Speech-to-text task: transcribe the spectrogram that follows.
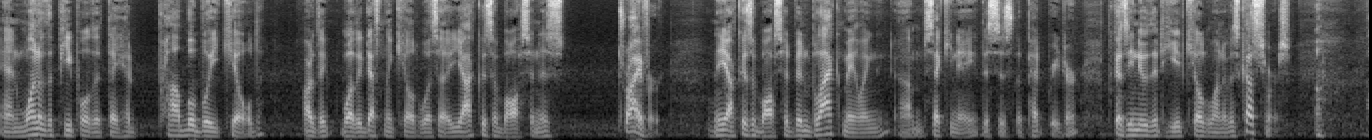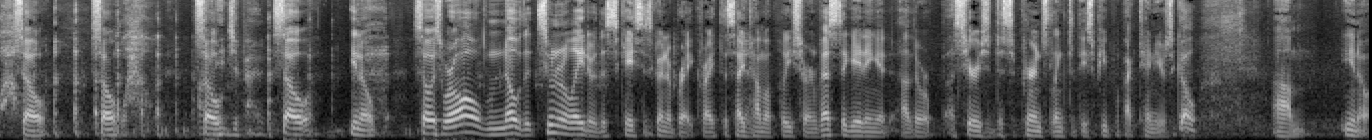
and one of the people that they had probably killed, or they, well, they definitely killed, was a yakuza boss and his driver. The yakuza boss had been blackmailing um, Sekine, this is the pet breeder, because he knew that he had killed one of his customers. So, so, so, in Japan. so, you know, so as we all know that sooner or later this case is going to break, right? The Saitama police are investigating it. Uh, there were a series of disappearances linked to these people back 10 years ago. Um, you know,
